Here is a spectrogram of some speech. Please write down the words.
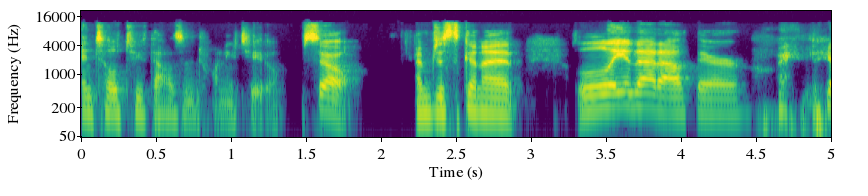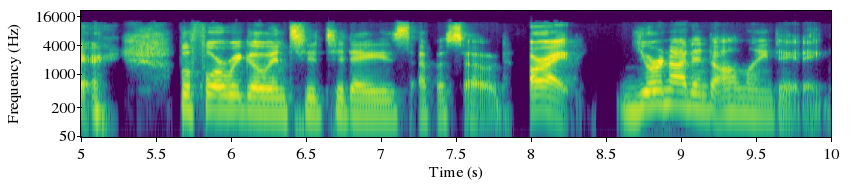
until 2022. So, I'm just going to lay that out there right there before we go into today's episode. All right you're not into online dating.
